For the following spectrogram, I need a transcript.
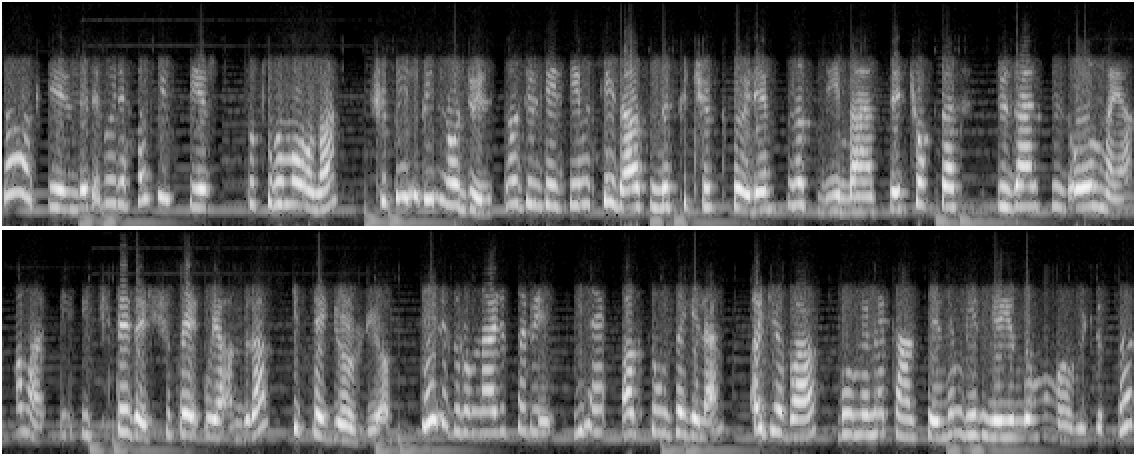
sağ akciğerinde de böyle hafif bir tutulumu olan şüpheli bir nodül. Nodül dediğimiz şey de aslında küçük böyle nasıl diyeyim ben size çok da düzensiz olmayan ama içte de şüphe uyandıran kitle görülüyor. Böyle durumlarda tabii yine aklımıza gelen acaba bu meme kanserinin bir yayılımı mı vücutta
